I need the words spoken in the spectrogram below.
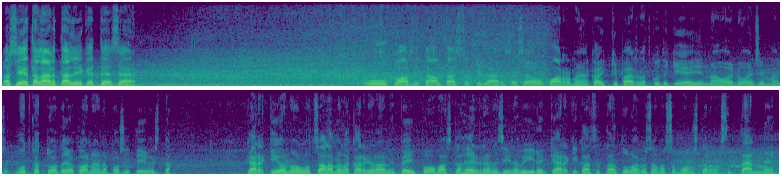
Ja sieltä lähdetään liikenteeseen. Uhkaa sitä on tässäkin lähdössä, se on varma ja kaikki pääsevät kuitenkin ehjin nahoin ensimmäiset mutkat tuolta, joka on aina positiivista. Kärki on ollut Salmella, Karjalainen, Peippo, Ovaska, Herranen siinä viiden kärki. Katsotaan tullaanko samassa muodostelmassa tänne.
